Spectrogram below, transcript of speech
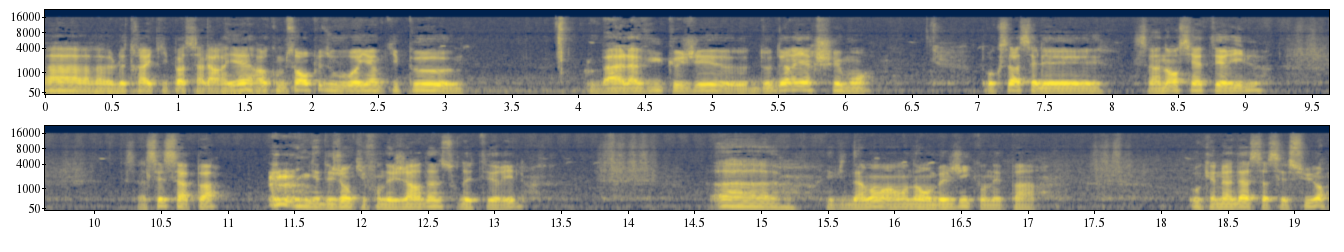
Le travail qui passe à l'arrière. Hein. Comme ça, en plus, vous voyez un petit peu bah, la vue que j'ai euh, de derrière chez moi. Donc ça, c'est un ancien terril. C'est assez sympa. Il y a des gens qui font des jardins sur des terrils. Euh, évidemment, hein, on est en Belgique, on n'est pas au Canada, ça c'est sûr.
